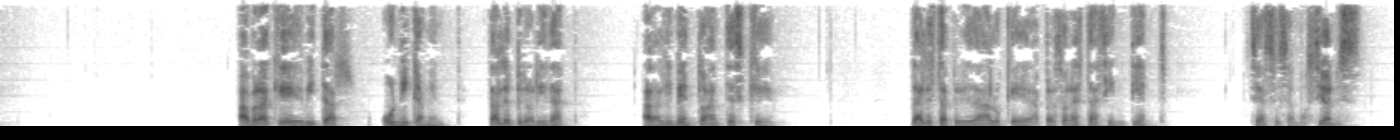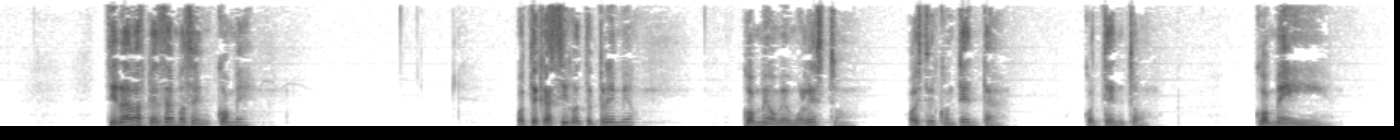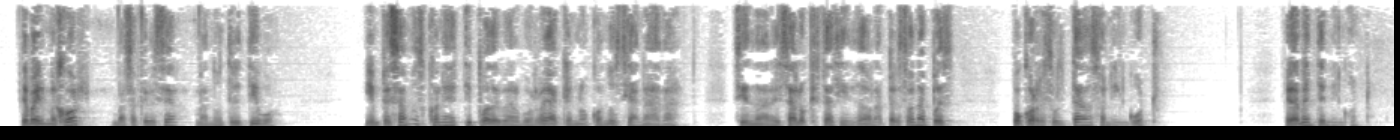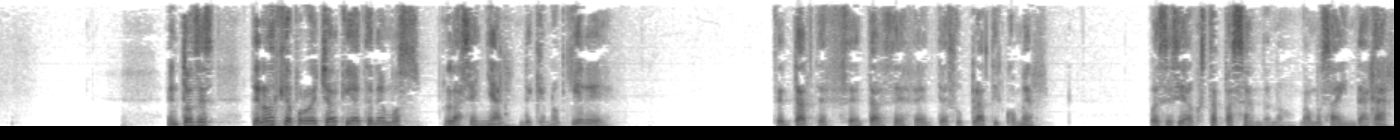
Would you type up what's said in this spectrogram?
habrá que evitar únicamente darle prioridad al alimento antes que darle esta prioridad a lo que la persona está sintiendo, sea, sus emociones. Si nada más pensamos en come, o te castigo te premio, come o me molesto, o estoy contenta, contento, come y te va a ir mejor, vas a crecer, más nutritivo. Y empezamos con ese tipo de verborrea que no conduce a nada, sin analizar lo que está sintiendo la persona, pues pocos resultados o ninguno. Realmente ninguno. Entonces, tenemos que aprovechar que ya tenemos la señal de que no quiere sentarse frente a su plato y comer. Pues si algo está pasando, ¿no? Vamos a indagar.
